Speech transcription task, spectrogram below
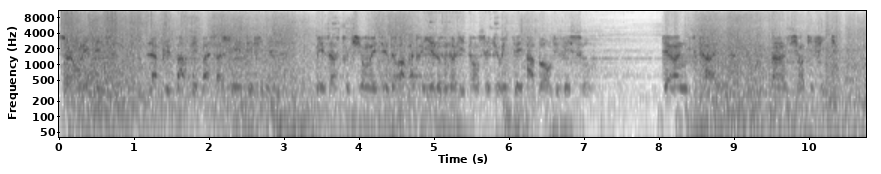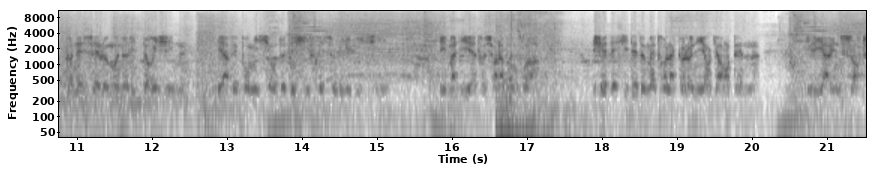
Selon l'église, la plupart des passagers étaient fidèles. Mes instructions étaient de rapatrier le monolithe en sécurité à bord du vaisseau. Terence Crane, un scientifique, connaissait le monolithe d'origine et avait pour mission de déchiffrer celui d'ici. Il m'a dit être sur la bonne voie. J'ai décidé de mettre la colonie en quarantaine. Il y a une sorte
